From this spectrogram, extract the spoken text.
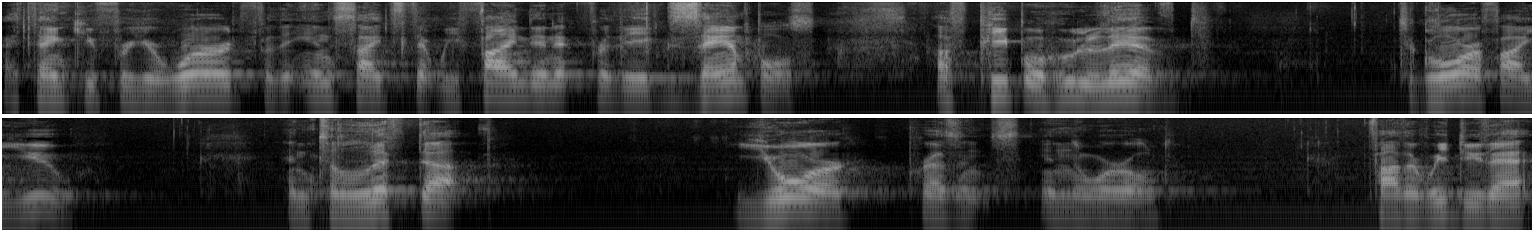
I thank you for your word, for the insights that we find in it, for the examples of people who lived to glorify you and to lift up your presence in the world. Father, we do that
